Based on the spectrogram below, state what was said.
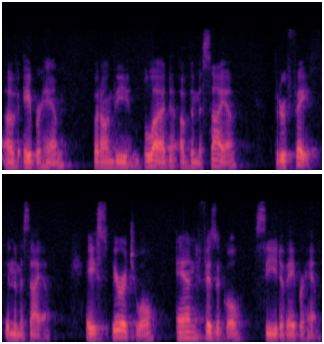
of Abraham, but on the blood of the Messiah through faith in the Messiah, a spiritual and physical seed of Abraham.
